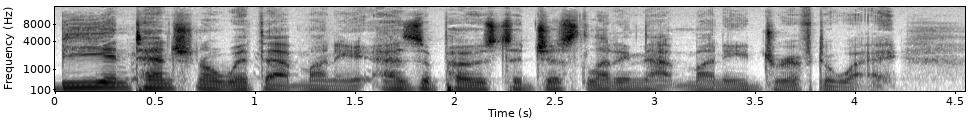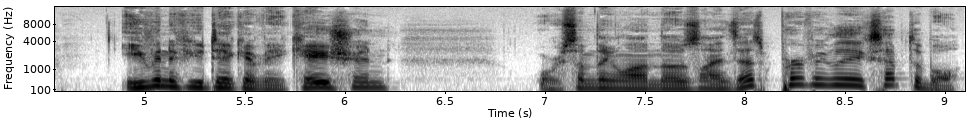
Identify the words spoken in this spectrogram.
be intentional with that money as opposed to just letting that money drift away. Even if you take a vacation or something along those lines, that's perfectly acceptable.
